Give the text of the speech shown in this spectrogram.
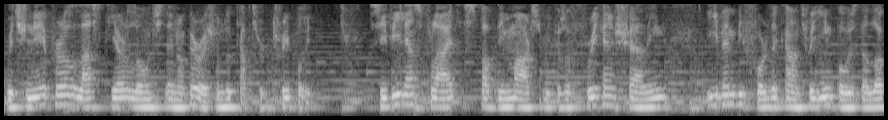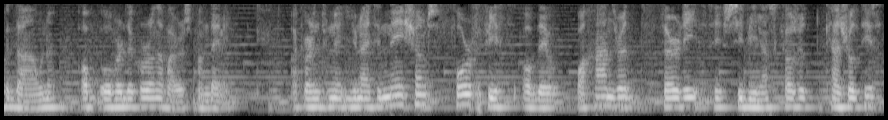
which in April last year launched an operation to capture Tripoli. Civilians' flights stopped in March because of frequent shelling, even before the country imposed a lockdown of, over the coronavirus pandemic. According to the United Nations, four fifths of the 130 civilian casualties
